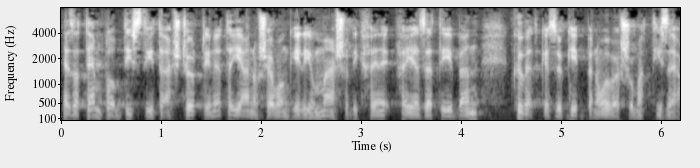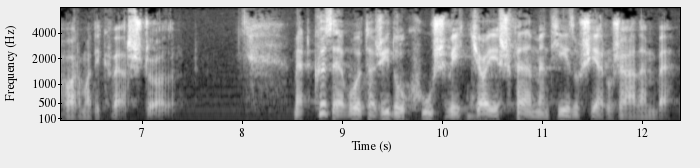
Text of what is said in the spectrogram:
Ez a templom tisztítás története János evangélium második fejezetében következőképpen olvasom a 13. verstől. Mert közel volt a zsidók húsvétja, és felment Jézus Jeruzsálembe.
